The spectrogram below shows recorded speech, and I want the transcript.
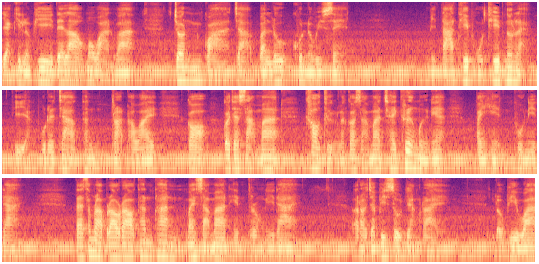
อย่างที่หลวงพี่ได้เล่าเมื่อวานว่า จนกว่าจะบรรลุคุณวิเศษ มีตาทิพย์หูทิพย์นู่นแหละ ที่อย่างพระพุทธเจ้าท่านตรัสเอาไว้ ก็ก็จะสามารถเข้าถึงแล้วก็สามารถใช้เครื่องมือเนี่ยไปเห็นพวกนี้ได้ แต่สำหรับเราเราท่านท่านไม่สามารถเห็นตรงนี้ได้ เราจะพิสูจน์อย่างไรหลวงพี่ว่า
